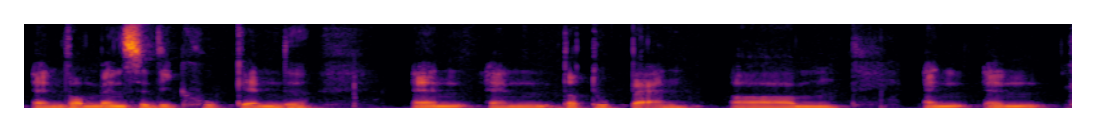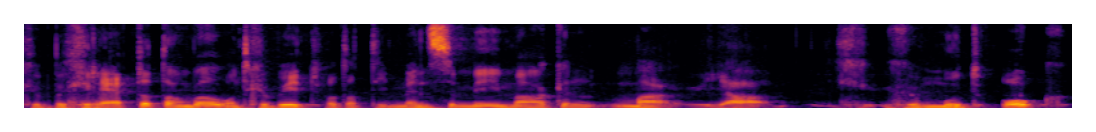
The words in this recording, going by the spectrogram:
en van mensen die ik goed kende. En, en dat doet pijn. Ehm, en, en je begrijpt dat dan wel, want je weet wat dat die mensen meemaken. Maar ja, je, je moet ook...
